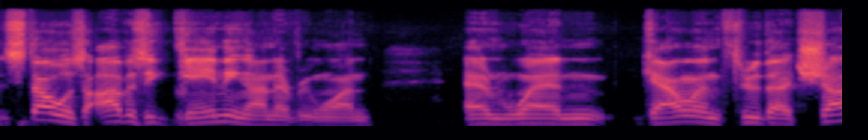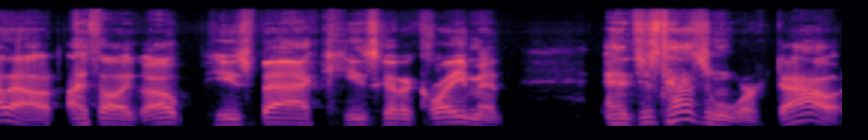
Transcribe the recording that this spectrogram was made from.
Snell was obviously gaining on everyone. And when Gallen threw that shutout, I thought like, oh, he's back. He's going to claim it, and it just hasn't worked out.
